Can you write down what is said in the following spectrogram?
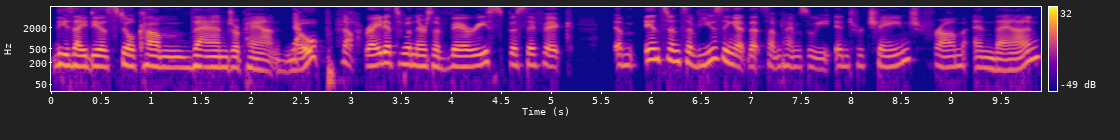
these ideas still come than Japan. No, nope. no. Right. It's when there's a very specific um, instance of using it that sometimes we interchange from and then,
